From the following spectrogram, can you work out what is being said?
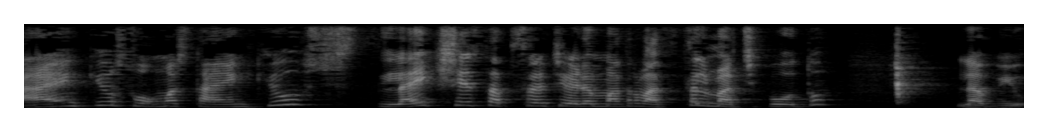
Thank you so much thank you. Like share subscribe చేయడం మాత్రం అస్సలు మర్చిపోవద్దు. Love you.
